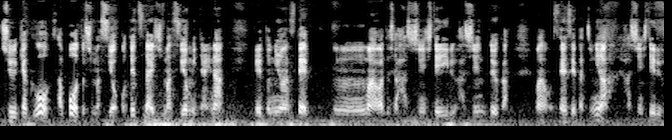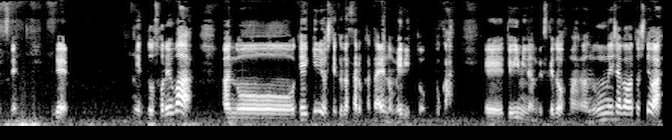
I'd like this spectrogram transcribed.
集客をサポートしますよ、お手伝いしますよ、みたいな、えっ、ー、と、ニュアンスで、うーん、まあ、私は発信している、発信というか、まあ、先生たちには発信しているんですね。で、えっと、それは、あのー、定期利用してくださる方へのメリットとか、えー、という意味なんですけど、まあ、あの、運営者側としては、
